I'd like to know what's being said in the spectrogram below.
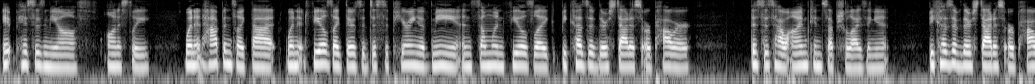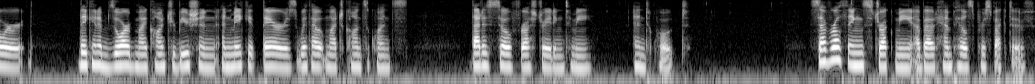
It pisses me off honestly. When it happens like that, when it feels like there's a disappearing of me and someone feels like, because of their status or power, this is how I'm conceptualizing it, because of their status or power, They can absorb my contribution and make it theirs without much consequence. That is so frustrating to me. Several things struck me about Hemphill's perspective.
